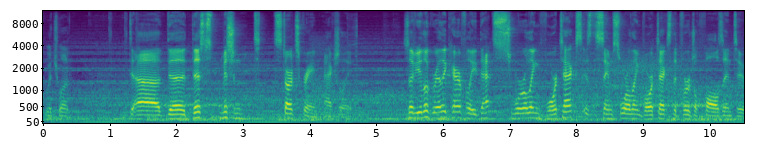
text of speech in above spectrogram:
Which one? Uh, the this mission t- start screen actually. So if you look really carefully, that swirling vortex is the same swirling vortex that Vergil falls into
